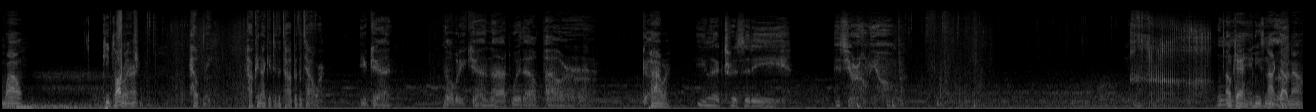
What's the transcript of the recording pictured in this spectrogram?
Wow. Keep talking, Frank, right? help me. How can I get to the top of the tower? You can't. Nobody can, not without power. God, Power. Electricity. It's your only hope. Okay, and he's knocked out now.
